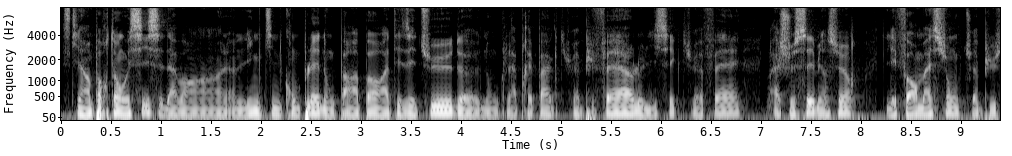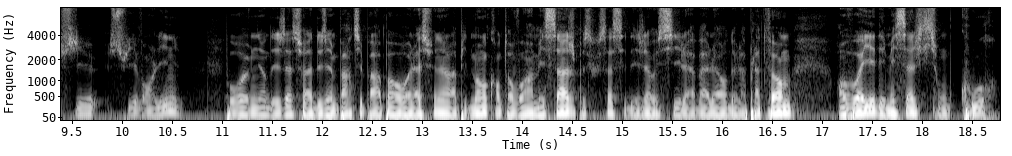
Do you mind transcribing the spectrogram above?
Ce qui est important aussi, c'est d'avoir un, LinkedIn complet, donc par rapport à tes études, euh, donc la prépa que tu as pu faire, le lycée que tu as fait, HEC bien sûr, les formations que tu as pu suivre en ligne. Pour revenir déjà sur la deuxième partie par rapport au relationnel rapidement, quand on envoie un message, parce que ça c'est déjà aussi la valeur de la plateforme, envoyer des messages qui sont courts,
